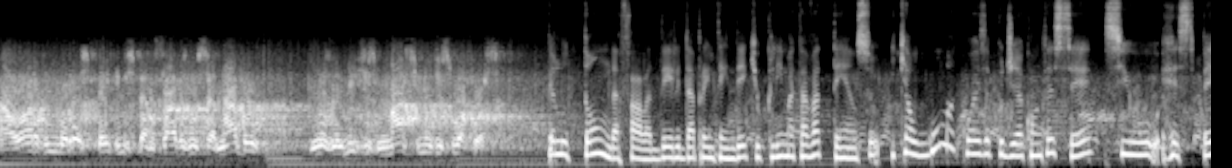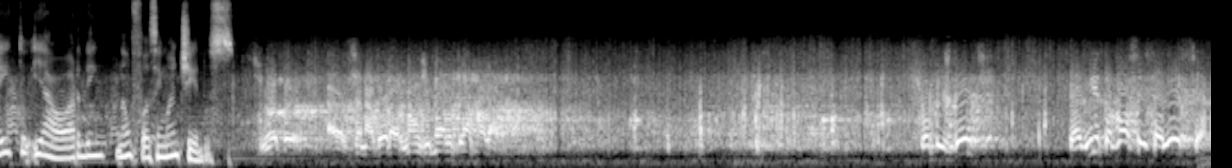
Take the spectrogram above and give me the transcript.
a ordem e o respeito indispensáveis no Senado nos limites máximos de sua força. Pelo tom da fala dele, dá para entender que o clima estava tenso e que alguma coisa podia acontecer se o respeito e a ordem não fossem mantidos. Senhor eh, senador Armão de Mello tem a palavra. Senhor presidente, permita Vossa Excelência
